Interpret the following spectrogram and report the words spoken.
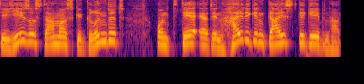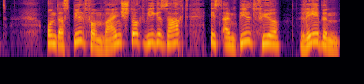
die Jesus damals gegründet und der er den Heiligen Geist gegeben hat. Und das Bild vom Weinstock, wie gesagt, ist ein Bild für Leben,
